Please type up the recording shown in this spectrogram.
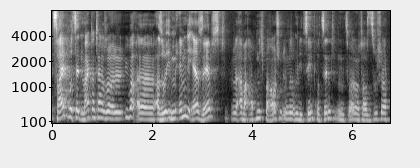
zwei Prozent Marktanteil, also, über, äh, also im MDR selbst, aber auch nicht berauschend, um die 10 Prozent, 200.000 Zuschauer.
